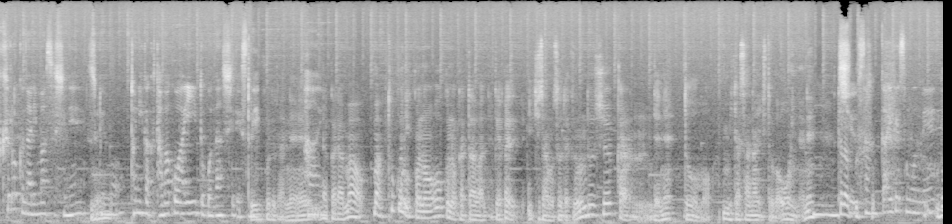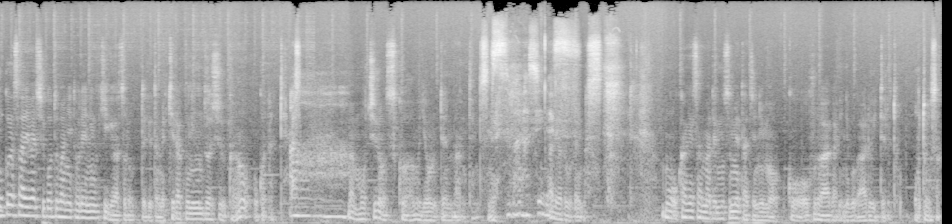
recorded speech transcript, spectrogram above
黒くなりますしね。それも、とにかくタバコはいいとこなしですね。ということだね、はい。だからまあ、まあ、特にこの多くの方は、ね、やっぱりイキさんもそうだけど運動習慣でねどうも満たさない人が多いんだね、うん。ただ週3回ですもんね。僕は幸い仕事場にトレーニング器具が揃っているため気楽に運動習慣を行っていますまあ、もちろんスコアも4点満点ですね。素晴らしいです。ありがとうございます。もうおかげさまで娘たちにもこうお風呂上がりに僕が歩いてると「お父さ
